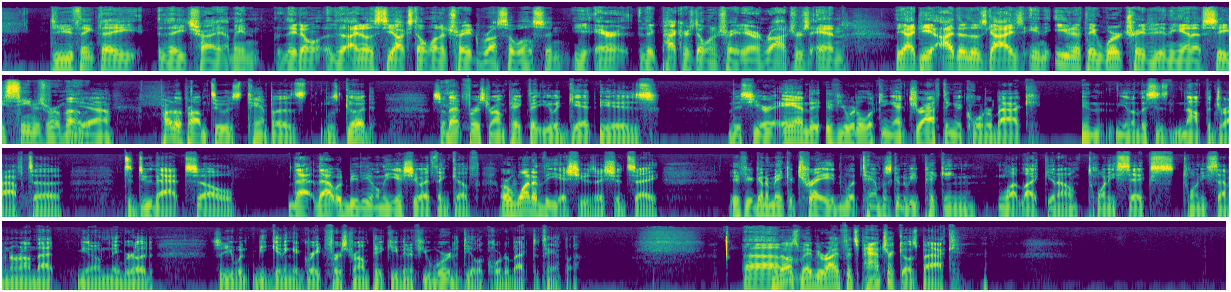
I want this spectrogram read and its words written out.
Do you think they they try? I mean, they don't. I know the Seahawks don't want to trade Russell Wilson. Aaron, the Packers don't want to trade Aaron Rodgers, and the idea either of those guys, in even if they were traded in the NFC, seems remote. Yeah. Part of the problem too is Tampa is, was good, so that first round pick that you would get is this year. And if you were to looking at drafting a quarterback, in you know this is not the draft to to do that. So that that would be the only issue I think of, or one of the issues I should say. If you're going to make a trade, what Tampa's going to be picking, what like you know 26, 27 around that you know neighborhood. So you wouldn't be getting a great first round pick even if you were to deal a quarterback to Tampa. Who knows? Maybe Ryan Fitzpatrick goes back.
